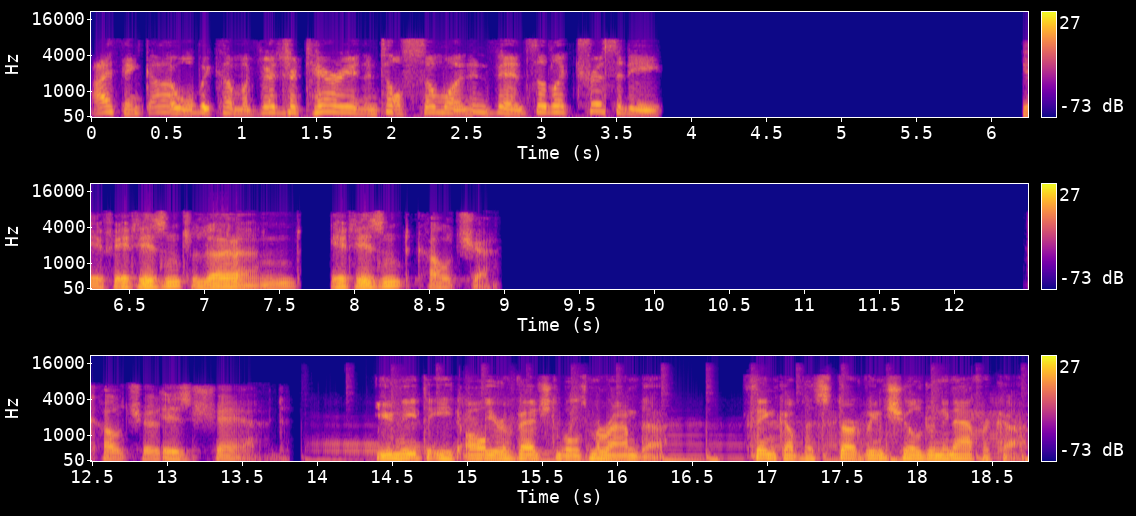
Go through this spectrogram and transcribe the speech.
I think I will become a vegetarian until someone invents electricity. If it isn't learned, it isn't culture. Culture is shared. You need to eat all your vegetables Miranda. Think of the starving children in Africa.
